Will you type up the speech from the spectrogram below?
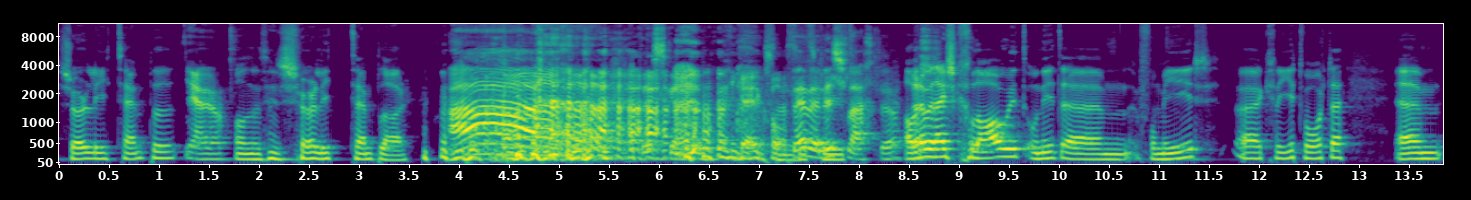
Shirley Temple Ja, ja. und Shirley Templar. Ah! Das ist geil. Geil gefunden. der wäre nicht schlecht, ja. Aber der ist geklaut und nicht ähm, von mir äh, kreiert worden. Ähm,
